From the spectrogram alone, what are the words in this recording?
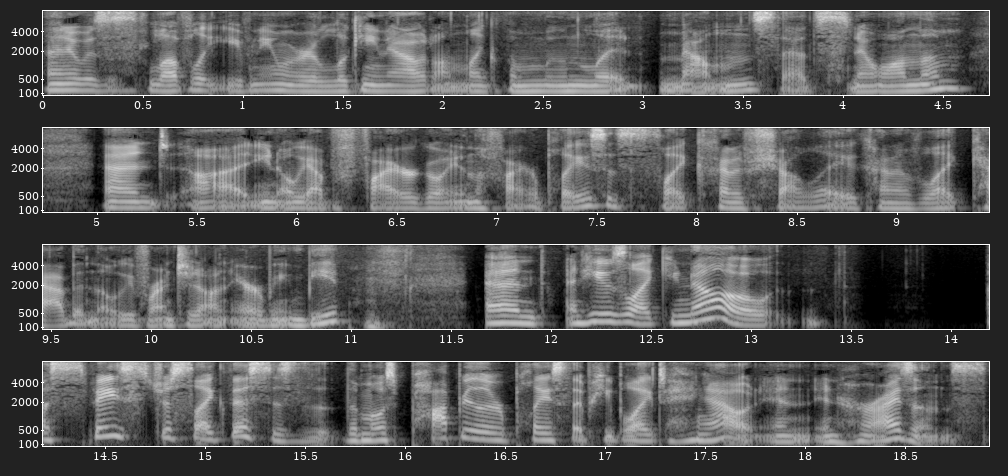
And it was this lovely evening. We were looking out on like the moonlit mountains that had snow on them. And, uh, you know, we have a fire going in the fireplace. It's this like kind of chalet, kind of like cabin that we've rented on Airbnb. and, and he was like, you know, a space just like this is the, the, most popular place that people like to hang out in, in Horizons,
